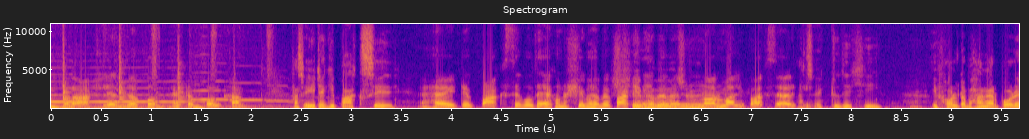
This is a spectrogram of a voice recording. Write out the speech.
আপনারা আসলেন যখন একটা ফল খান। আচ্ছা এটা কি পাকছে? হ্যাঁ এটা পাকছে বলতে এখনও সেভাবে পাকছে সেভাবে। নর্মালি পাকছে আর কি। আচ্ছা একটু দেখি। এই ফলটা ভাঙার পরে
